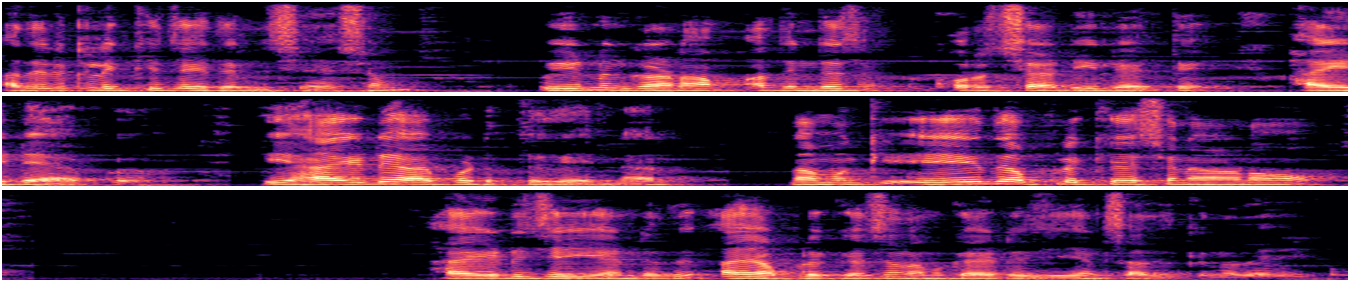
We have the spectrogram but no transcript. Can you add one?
അതിൽ ക്ലിക്ക് ചെയ്തതിന് ശേഷം വീണ്ടും കാണാം അതിന്റെ കുറച്ച് അടിയിലായിട്ട് ഹൈഡ് ആപ്പ് ഈ ഹൈഡ് ആപ്പ് എടുത്തു കഴിഞ്ഞാൽ നമുക്ക് ഏത് ആപ്ലിക്കേഷനാണോ ഹൈഡ് ചെയ്യേണ്ടത് ആ ആപ്ലിക്കേഷൻ നമുക്ക് ഹൈഡ് ചെയ്യാൻ സാധിക്കുന്നതായിരിക്കും.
